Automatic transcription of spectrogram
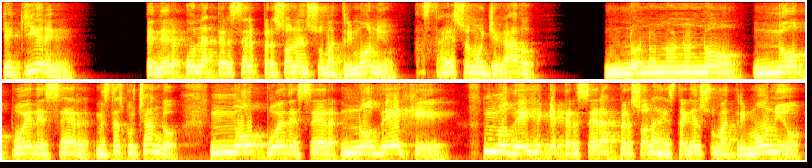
que quieren tener una tercera persona en su matrimonio. Hasta eso hemos llegado. No, no, no, no, no. No puede ser. ¿Me está escuchando? No puede ser. No deje. No deje que terceras personas estén en su matrimonio.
